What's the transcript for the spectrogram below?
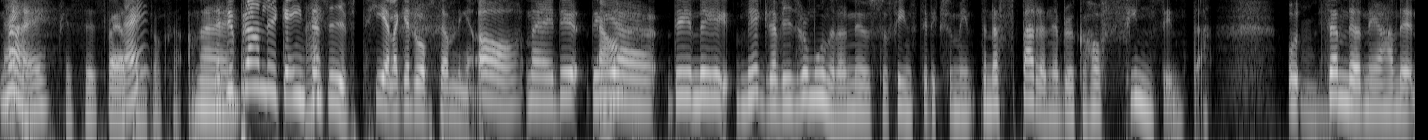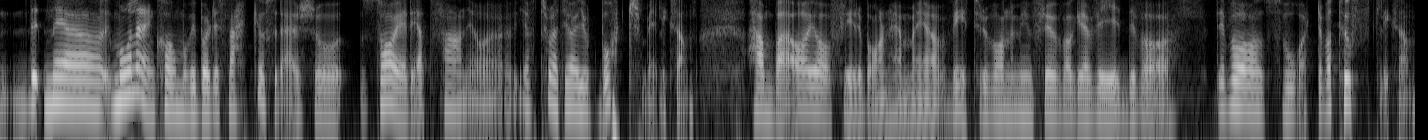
Nej. Precis vad jag Nej. tänkte också. Men du brann lika intensivt hela garderobstömningen. Ja, nej, det, det, Ja. är, det, det är med gravidhormonerna nu så finns det liksom inte, den där spärren jag brukar ha finns inte. Och sen när jag hade, när jag, målaren kom och vi började snacka och sådär så sa jag det att fan, jag, jag tror att jag har gjort bort mig liksom. Han bara, ja, jag har flera barn hemma, jag vet hur det var när min fru var gravid, det var, det var svårt, det var tufft liksom.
